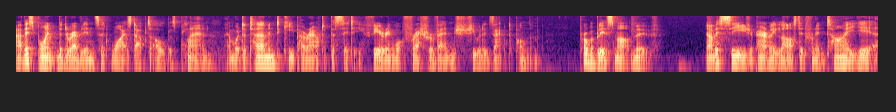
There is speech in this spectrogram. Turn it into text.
At this point, the Derevlians had wised up to Olga's plan and were determined to keep her out of the city, fearing what fresh revenge she would exact upon them. Probably a smart move. Now, this siege apparently lasted for an entire year,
